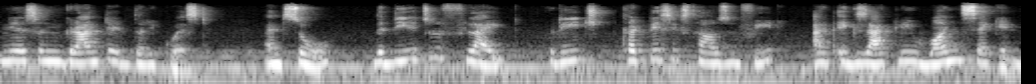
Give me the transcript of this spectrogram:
Nielsen granted the request, and so the DHL flight reached 36,000 feet at exactly 1 second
